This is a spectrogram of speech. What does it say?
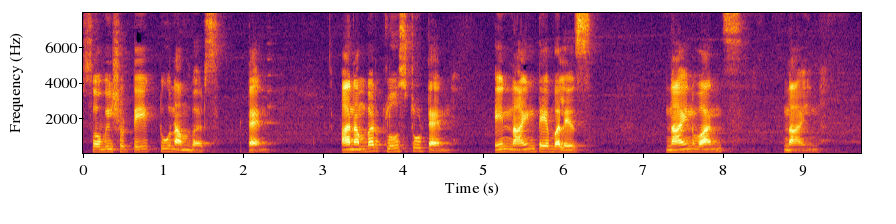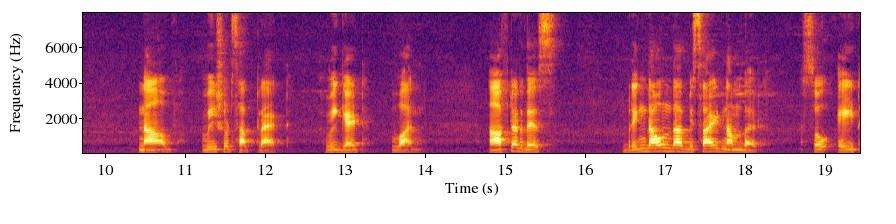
So we should take two numbers 10. A number close to 10 in 9 table is 9 ones 9. Now we should subtract. We get 1. After this, bring down the beside number. So 8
